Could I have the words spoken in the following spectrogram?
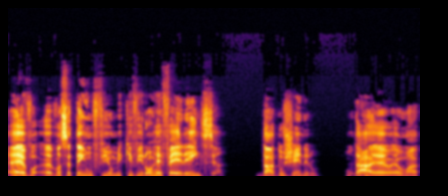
É, é, você tem um filme que virou referência da, do gênero. Não dá. É, é uma.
